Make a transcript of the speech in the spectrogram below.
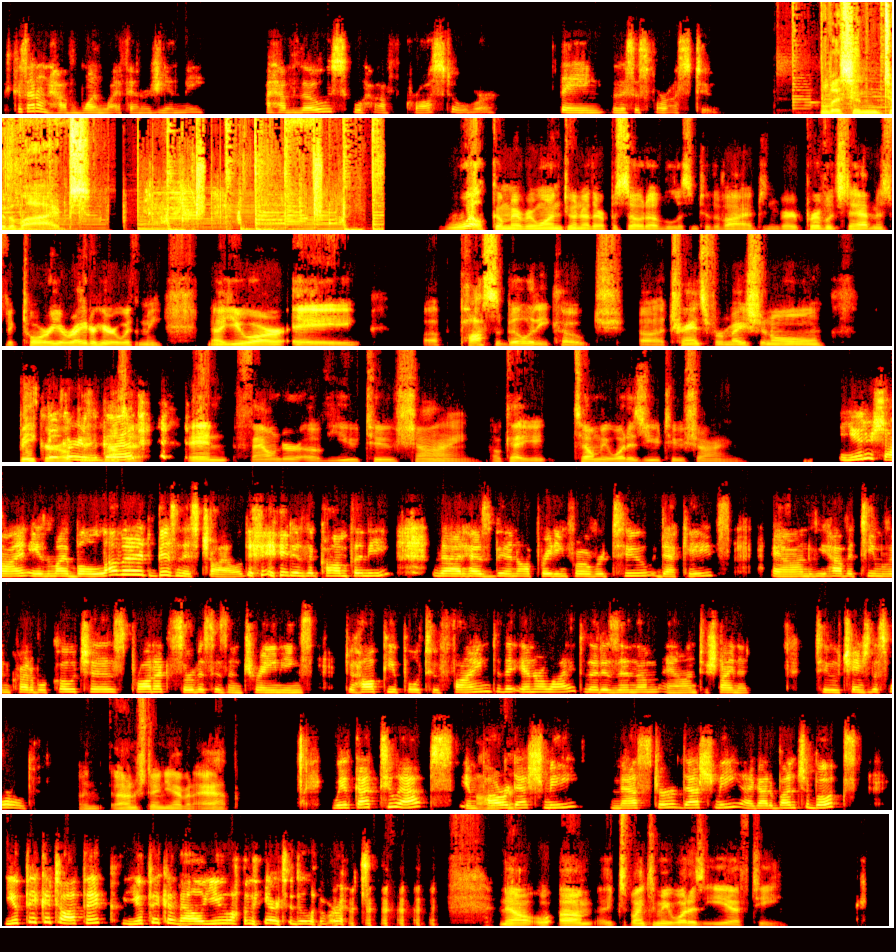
Because I don't have one life energy in me. I have those who have crossed over saying, This is for us too. Listen to the vibes. Welcome everyone to another episode of Listen to the Vibes. I'm very privileged to have Miss Victoria Rader here with me. Now you are a, a possibility coach, a transformational speaker. Speaker Okay, how's that? And founder of YU2SHINE. Okay, you, tell me what is YU2SHINE? You to Shine is my beloved business child. It is a company that has been operating for over two decades, and we have a team of incredible coaches, products, services, and trainings to help people to find the inner light that is in them and to shine it to change this world. And I understand you have an app. We've got two apps, Oh, Empower okay. Dash Me, Master Dash Me. I got a bunch of books. You pick a topic, you pick a value. I'm here to deliver it. Now, um, explain to me what is EFT?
